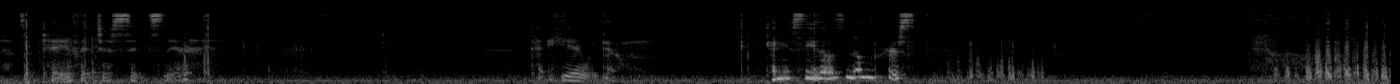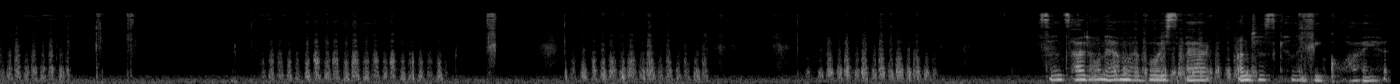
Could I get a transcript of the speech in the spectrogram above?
That's okay if it just sits there. Okay, here we go. Can you see those numbers? Since I don't have my voice back, I'm just gonna be quiet.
